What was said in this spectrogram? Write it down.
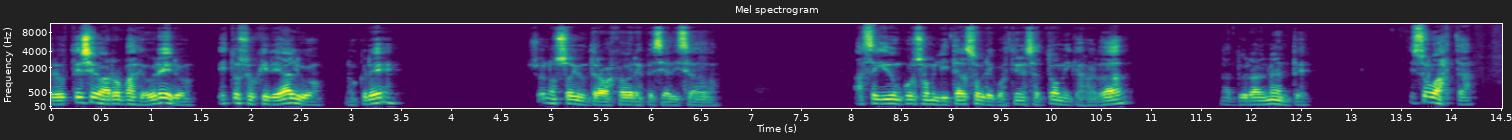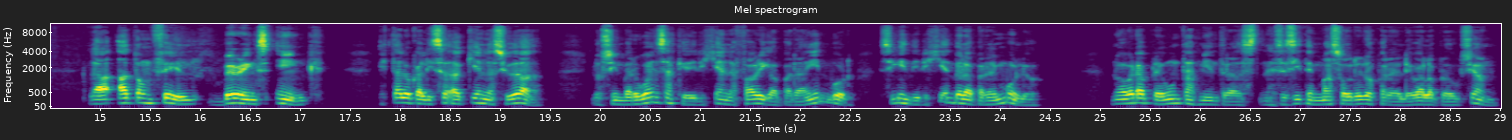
Pero usted lleva ropas de obrero. ¿Esto sugiere algo? ¿No cree? Yo no soy un trabajador especializado. Ha seguido un curso militar sobre cuestiones atómicas, ¿verdad? Naturalmente. Eso basta. La Atom Field Bearings Inc. está localizada aquí en la ciudad. Los sinvergüenzas que dirigían la fábrica para Inburg siguen dirigiéndola para el mulo. No habrá preguntas mientras necesiten más obreros para elevar la producción.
